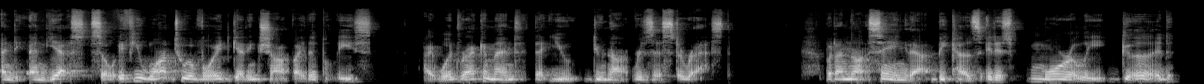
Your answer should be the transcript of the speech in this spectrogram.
and and yes so if you want to avoid getting shot by the police i would recommend that you do not resist arrest. But i'm not saying that because it is morally good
